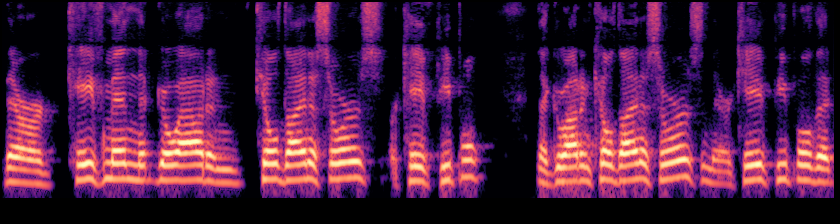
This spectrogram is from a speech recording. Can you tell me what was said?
there are cavemen that go out and kill dinosaurs, or cave people that go out and kill dinosaurs, and there are cave people that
